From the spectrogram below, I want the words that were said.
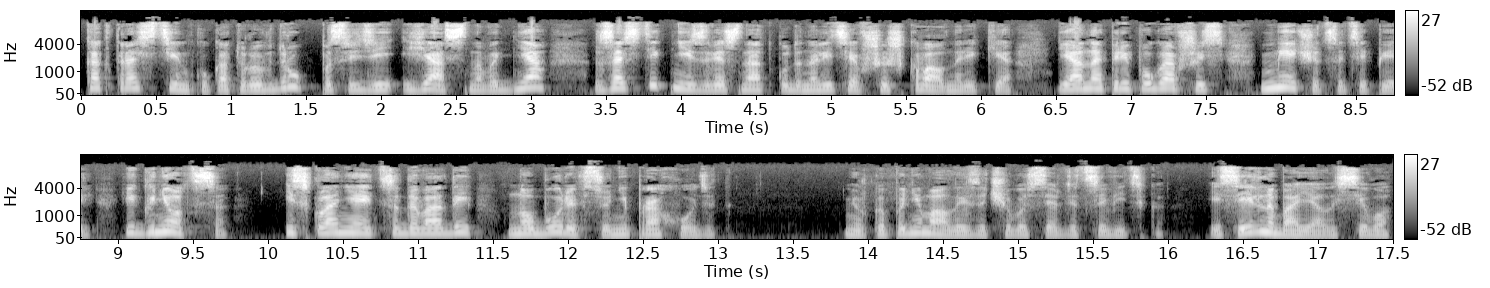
как тростинку, которую вдруг посреди ясного дня застиг неизвестно откуда налетевший шквал на реке, и она, перепугавшись, мечется теперь и гнется, и склоняется до воды, но буря все не проходит. Нюрка понимала, из-за чего сердится Витька, и сильно боялась его,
